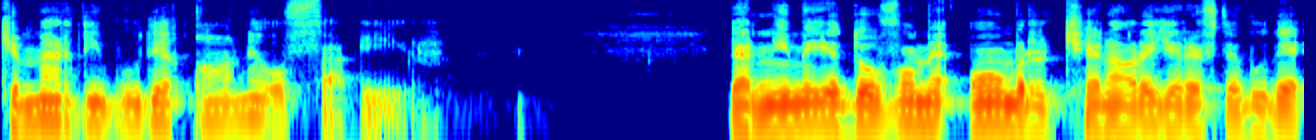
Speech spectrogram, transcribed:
که مردی بوده قانع و فقیر. در نیمه دوم عمر کناره گرفته بوده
